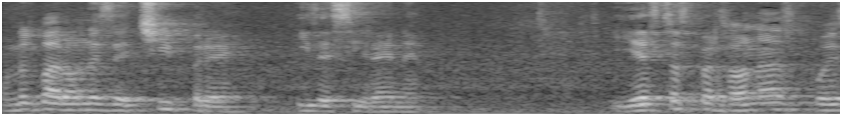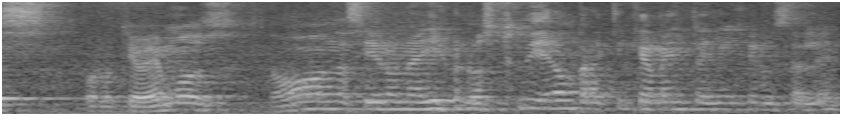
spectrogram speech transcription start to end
unos varones de Chipre y de Sirene. Y estas personas, pues, por lo que vemos, no nacieron ahí, no estuvieron prácticamente allí en Jerusalén.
